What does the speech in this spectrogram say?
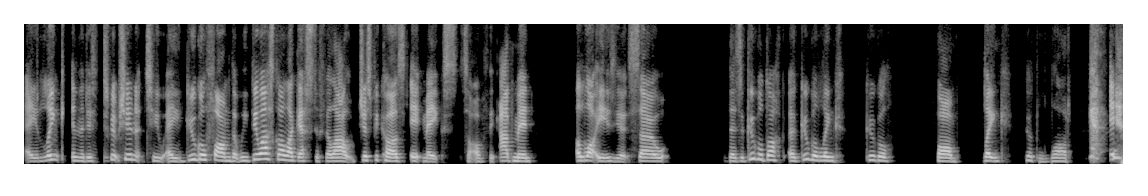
a link in the description to a Google form that we do ask all our guests to fill out just because it makes sort of the admin a lot easier. So there's a Google Doc, a Google link, Google form link. Good lord. In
